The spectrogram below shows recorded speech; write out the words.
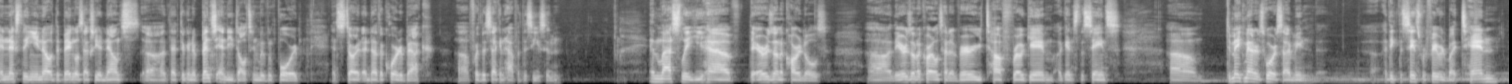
And next thing you know, the Bengals actually announced uh, that they're going to bench Andy Dalton moving forward and start another quarterback uh, for the second half of the season. And lastly, you have the Arizona Cardinals. Uh, the Arizona Cardinals had a very tough road game against the Saints. Um, to make matters worse, I mean, I think the Saints were favored by 10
